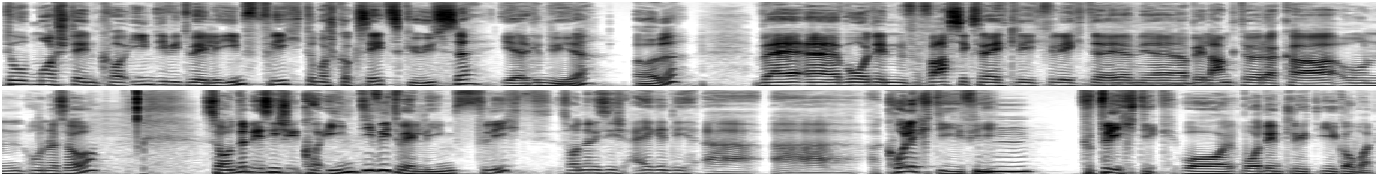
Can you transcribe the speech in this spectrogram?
du musst dann keine individuelle Impfpflicht, du musst kein Gesetz gießen, irgendwie, oder? Weil, äh, wo dann verfassungsrechtlich vielleicht äh, belangt werden kann und, und so. Sondern es ist keine individuelle Impfpflicht, sondern es ist eigentlich äh, eine kollektive Verpflichtung, wo, wo dann die Leute eingehen wollen.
